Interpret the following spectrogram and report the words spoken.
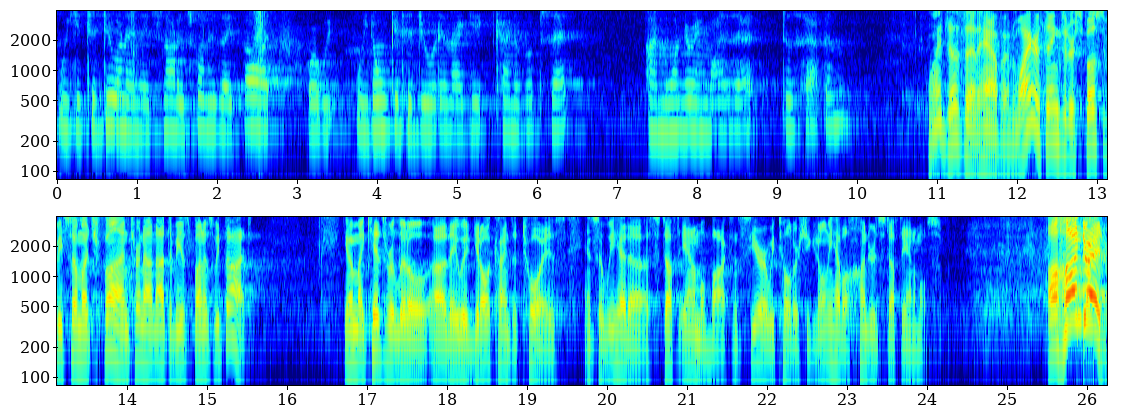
we get to do it and it's not as fun as I thought, or we, we don't get to do it and I get kind of upset. I'm wondering why that does happen. Why does that happen? Why are things that are supposed to be so much fun turn out not to be as fun as we thought? You know, when my kids were little, uh, they would get all kinds of toys, and so we had a, a stuffed animal box, and Sierra, we told her she could only have a 100 stuffed animals. A hundred!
